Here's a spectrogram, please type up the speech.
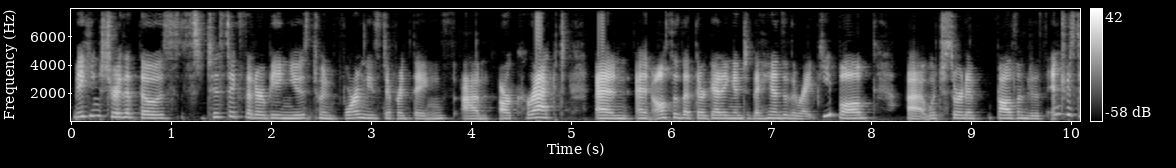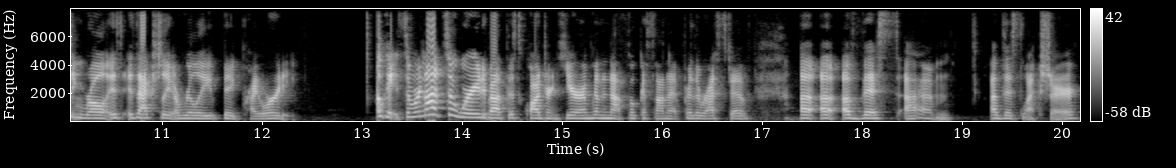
making sure that those statistics that are being used to inform these different things um, are correct, and and also that they're getting into the hands of the right people, uh, which sort of falls under this interesting role, is is actually a really big priority. Okay, so we're not so worried about this quadrant here. I'm going to not focus on it for the rest of uh, uh, of this um, of this lecture.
